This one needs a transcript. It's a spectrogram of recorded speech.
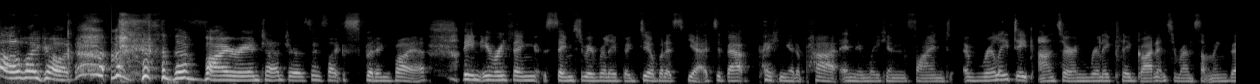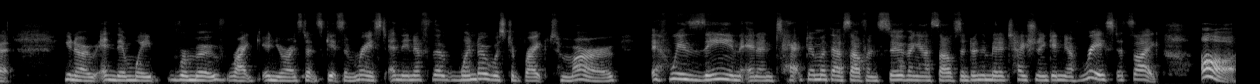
Oh my god the fiery enchantress who's like spitting fire then everything seems to be a really big deal but it's yeah it's about picking it apart and then we can find a really deep answer and really clear guidance around something that you know, and then we remove, right, in your instance, get some rest. And then if the window was to break tomorrow, if we're zen and in tapped in with ourselves and serving ourselves and doing the meditation and getting enough rest, it's like, oh,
